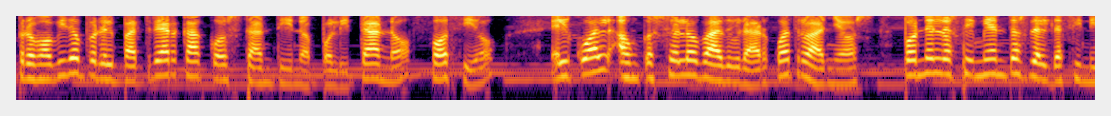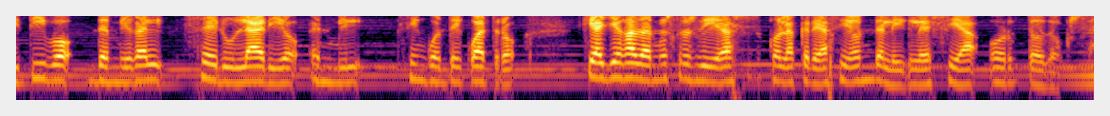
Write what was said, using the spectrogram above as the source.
promovido por el patriarca constantinopolitano Focio, el cual, aunque solo va a durar cuatro años, pone los cimientos del definitivo de Miguel Cerulario en 1054, que ha llegado a nuestros días con la creación de la Iglesia Ortodoxa.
